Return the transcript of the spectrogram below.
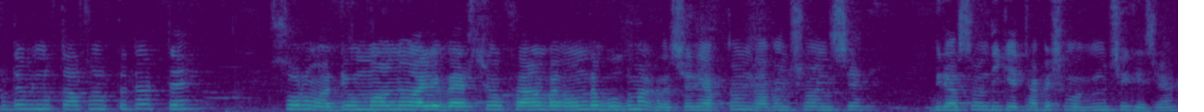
Burada 1.6.4'te sorun var. Diyor manuel versiyon falan ben onu da buldum arkadaşlar yaptım da ben şu an işte biraz sonra GTA 5 modunu çekeceğim.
